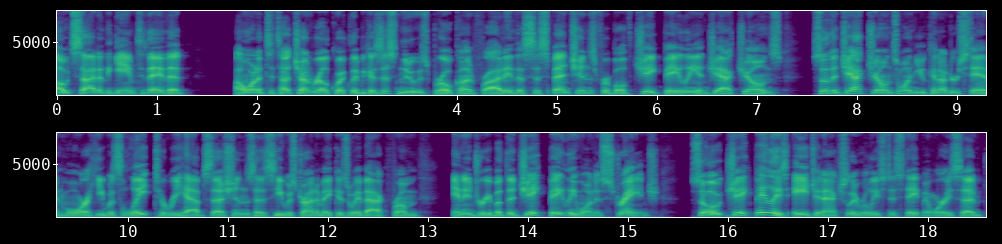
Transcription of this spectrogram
outside of the game today that I wanted to touch on real quickly because this news broke on Friday the suspensions for both Jake Bailey and Jack Jones. So, the Jack Jones one, you can understand more. He was late to rehab sessions as he was trying to make his way back from an injury. But the Jake Bailey one is strange. So, Jake Bailey's agent actually released a statement where he said,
